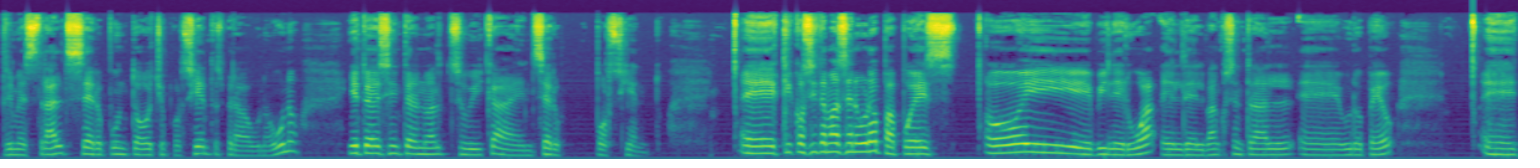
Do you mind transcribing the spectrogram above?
trimestral 0.8%, esperaba 1.1%, y entonces interanual se ubica en 0%. Eh, ¿Qué cosita más en Europa? Pues hoy Villeroy, el del Banco Central eh, Europeo, eh,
